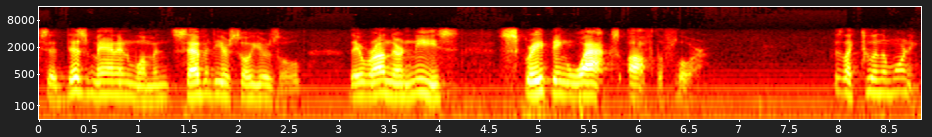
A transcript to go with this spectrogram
He said, This man and woman, 70 or so years old, they were on their knees scraping wax off the floor. It was like 2 in the morning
